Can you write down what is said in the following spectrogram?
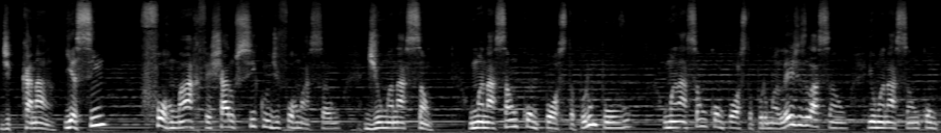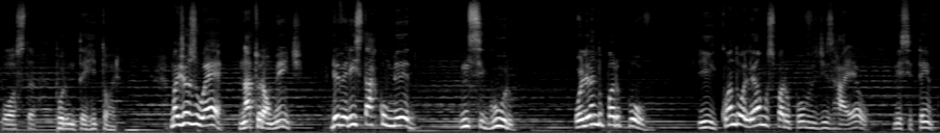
de Canaã. E assim formar, fechar o ciclo de formação de uma nação. Uma nação composta por um povo, uma nação composta por uma legislação e uma nação composta por um território. Mas Josué, naturalmente, deveria estar com medo, inseguro, olhando para o povo. E quando olhamos para o povo de Israel nesse tempo,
